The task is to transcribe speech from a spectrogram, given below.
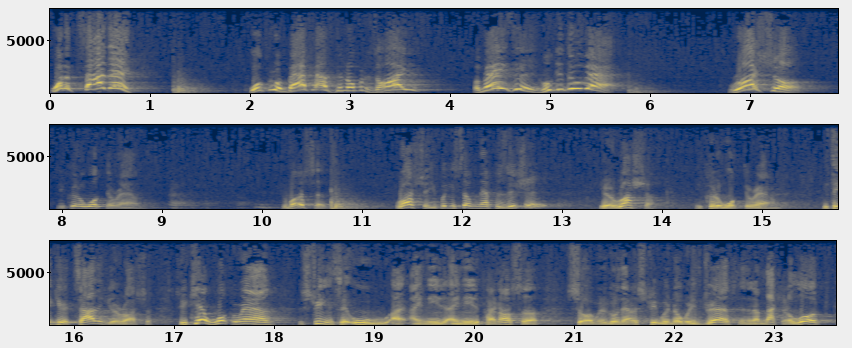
What a tzaddik! Walked through a bathhouse, didn't open his eyes? Amazing! Who could do that? Rasha! You could have walked around. Gemara says, Rasha, you put yourself in that position, you're Rasha. You could have walked around. You think you're a tzaddik, you're Rasha. So you can't walk around the street and say, ooh, I, I need, I need a parnasa, so I'm to go down the street where nobody's dressed, and then I'm not to look,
